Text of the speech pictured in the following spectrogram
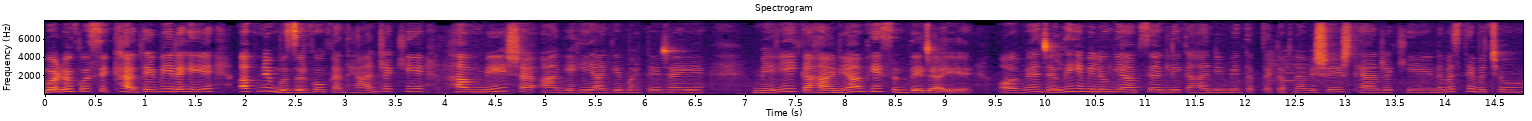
बड़ों को सिखाते भी रहिए, अपने बुज़ुर्गों का ध्यान रखिए, हमेशा आगे ही आगे बढ़ते जाइए। मेरी कहानियाँ भी सुनते जाइए और मैं जल्दी ही मिलूँगी आपसे अगली कहानी में। तब तक अपना विशेष ध्यान रखिए। नमस्ते बच्चों।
